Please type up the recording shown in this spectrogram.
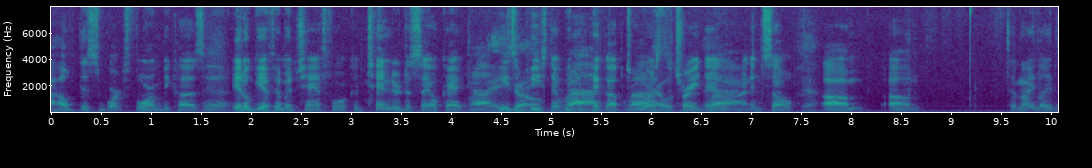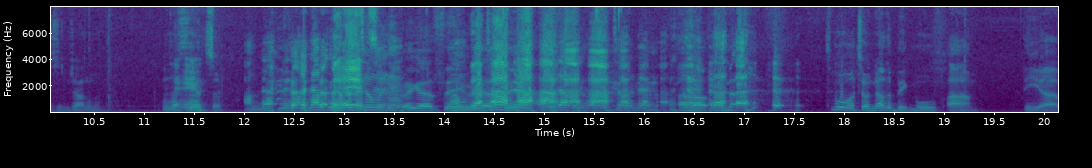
I hope this works for him because Yeah. it'll give him a chance for a contender to say, okay, Right. He's a piece that we Right, can pick up right. towards That the was- trade right. deadline. And so, Yeah. um, um, tonight, ladies and gentlemen, We the gonna see. answer. I'm definitely, I'm definitely The gonna answer. tune in. We're gonna see. I'm gonna see. I'm definitely gonna tune in. Uh, let's move on to another big move. Um, the uh,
